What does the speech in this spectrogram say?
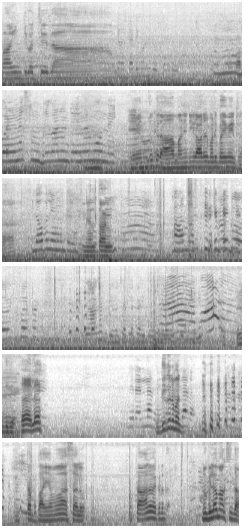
మా ఇంటికి వచ్చేదా ఎందుకురా? మన ఇంటికి రావడానికి మనకి భయం ఏంట్రా లోపల ఏముంటాయి? నేను వెళ్ళండి దిగుని మన ఎంత భయమో అసలు. తాళం ఎక్కడ? నువ్వు బిలో మార్క్స్ ఉందా?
